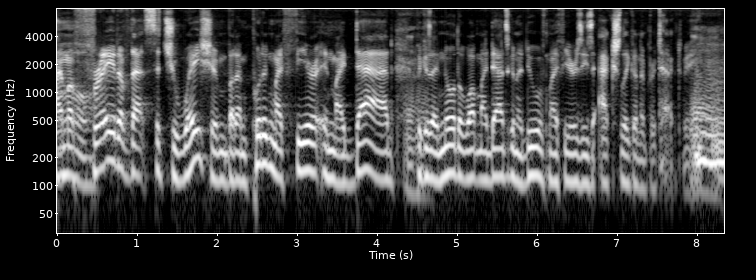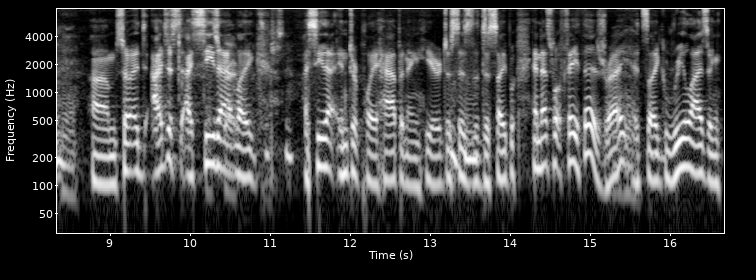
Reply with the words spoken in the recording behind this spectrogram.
I'm Oh. afraid of that situation, but I'm putting my fear in my dad Mm-hmm. because I know that what my dad's going to do with my fear is he's actually going to protect me. Um, so it, I just I see Mm-hmm. That's that great. like I see that interplay happening here, just as the Mm-hmm. disciple, and that's what faith is, right? It's like realizing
